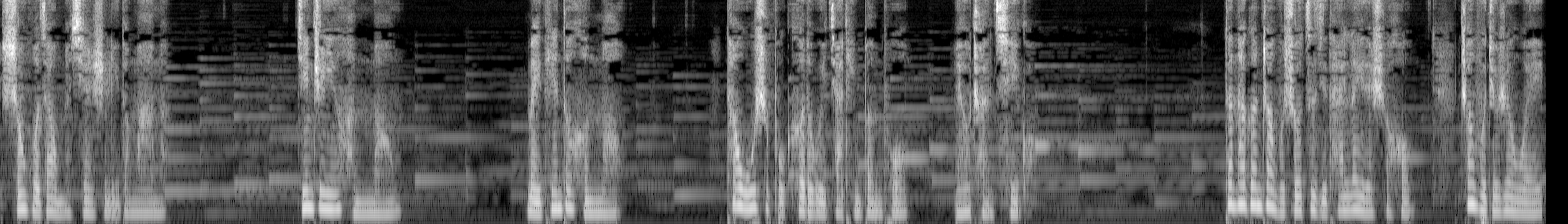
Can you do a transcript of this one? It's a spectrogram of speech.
生活在我们现实里的妈妈。金智英很忙，每天都很忙，她无时不刻的为家庭奔波，没有喘气过。当她跟丈夫说自己太累的时候，丈夫就认为。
